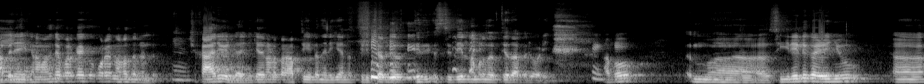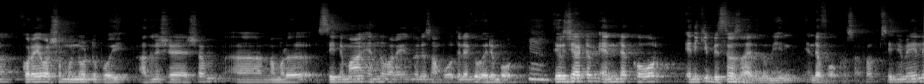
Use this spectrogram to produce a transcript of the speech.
അഭിനയിക്കണം. അതിന്റെ പുറകെയൊക്കെ കുറെ നടന്നിട്ടുണ്ട്. പക്ഷെ കാര്യമില്ല. എനിക്ക് അതിനുള്ള പ്രാപ്തിയില്ലെന്ന് എനിക്ക് തിരിച്ചറിഞ്ഞ സ്ഥിതിയിൽ നമ്മൾ നിർത്തിയതാണ് പരിപാടി. അപ്പോൾ സീരിയൽ കഴിഞ്ഞു. കുറേ വർഷം മുന്നോട്ട് പോയി. അതിനുശേഷം നമ്മൾ സിനിമ എന്ന് പറയുന്ന ഒരു സംഭവത്തിലേക്ക് വരുമ്പോൾ തീർച്ചയായിട്ടും എന്റെ കോർ എനിക്ക് ബിസിനസ് ആയിരുന്നു മെയിൻ എന്റെ ഫോക്കസ് അപ്പം സിനിമയിൽ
